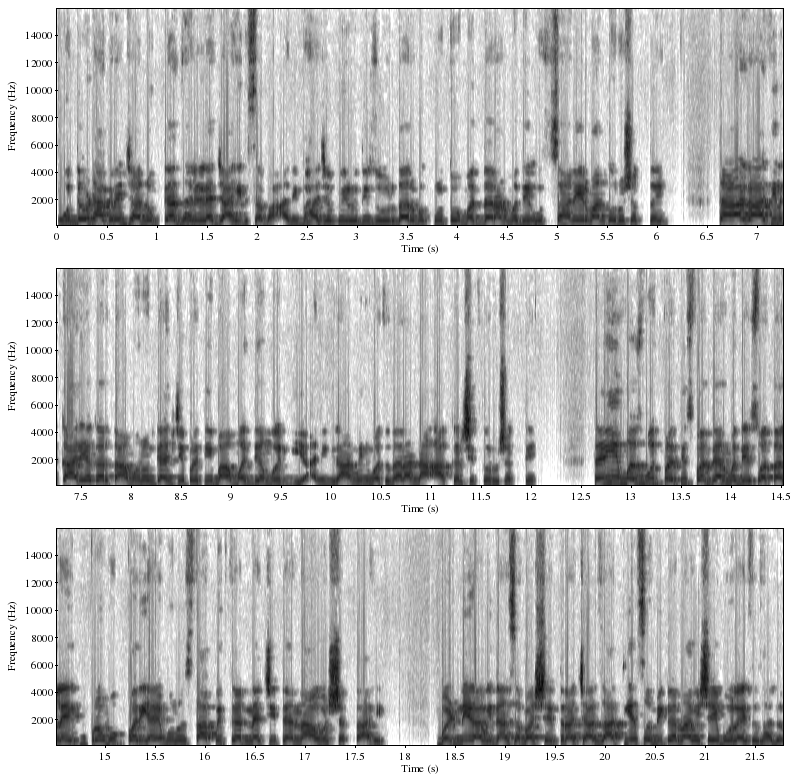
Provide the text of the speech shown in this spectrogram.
उद्धव ठाकरेंच्या नुकत्याच झालेल्या जाहीर सभा आणि भाजप विरोधी जोरदार वक्तृत्व मतदारांमध्ये उत्साह निर्माण करू शकते तळागाळातील कार्यकर्ता म्हणून त्यांची प्रतिमा मध्यमवर्गीय आणि ग्रामीण मतदारांना आकर्षित करू शकते. तरीही मजबूत प्रतिस्पर्ध्यांमध्ये स्वतःला एक प्रमुख पर्याय म्हणून स्थापित करण्याची त्यांना आवश्यकता आहे. बडनेरा विधानसभा क्षेत्राच्या जातीय समीकरणाविषयी बोलायचं झालं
